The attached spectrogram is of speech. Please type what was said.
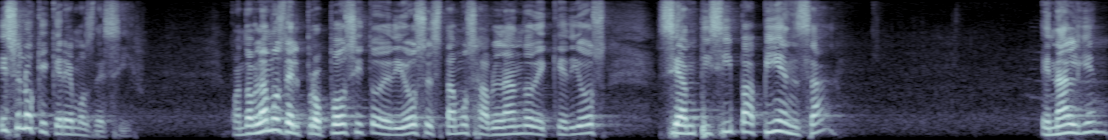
eso es lo que queremos decir. Cuando hablamos del propósito de Dios, estamos hablando de que Dios se anticipa, piensa en alguien,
